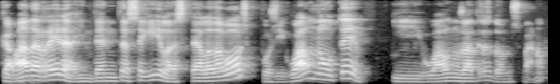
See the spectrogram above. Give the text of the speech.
que va darrere intenta seguir l'estela de Bosch, doncs igual no ho té. I igual nosaltres, doncs, bueno,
